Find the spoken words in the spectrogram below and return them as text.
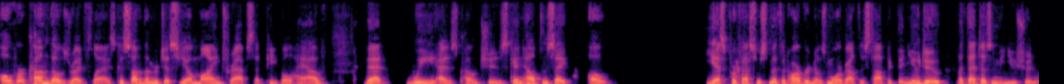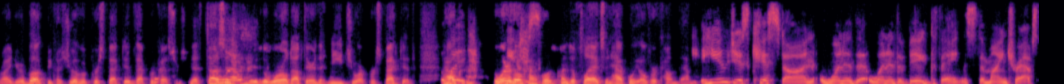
overcome those red flags? Because some of them are just, you know, mind traps that people have that we as coaches can help them say, oh, yes, Professor Smith at Harvard knows more about this topic than you do, but that doesn't mean you shouldn't write your book because you have a perspective that Professor Smith doesn't. Well- there's a world out there that needs your perspective. How can, what are those, just- those kinds of flags and how can we overcome them? you just kissed on one of the one of the big things, the mind traps.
